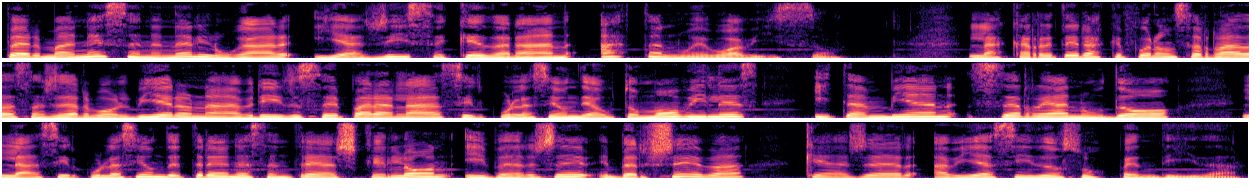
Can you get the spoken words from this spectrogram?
permanecen en el lugar y allí se quedarán hasta nuevo aviso. Las carreteras que fueron cerradas ayer volvieron a abrirse para la circulación de automóviles y también se reanudó la circulación de trenes entre Ashkelon y Beersheba, que ayer había sido suspendida.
